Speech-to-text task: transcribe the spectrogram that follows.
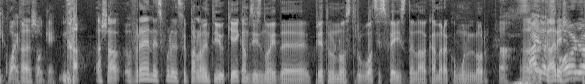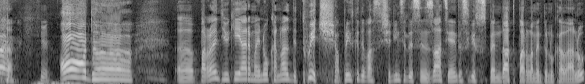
Peak wife, Așa. ok. Da, așa, vrea ne spune despre Parlamentul UK, că am zis noi de prietenul nostru What's His Face de la Camera Comunelor. Ah, Uh, silence, care și- order! Order! Uh, Parlamentul UK are mai nou canal de Twitch și a prins câteva ședințe de senzație înainte să fie suspendat Parlamentul, nu canalul.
